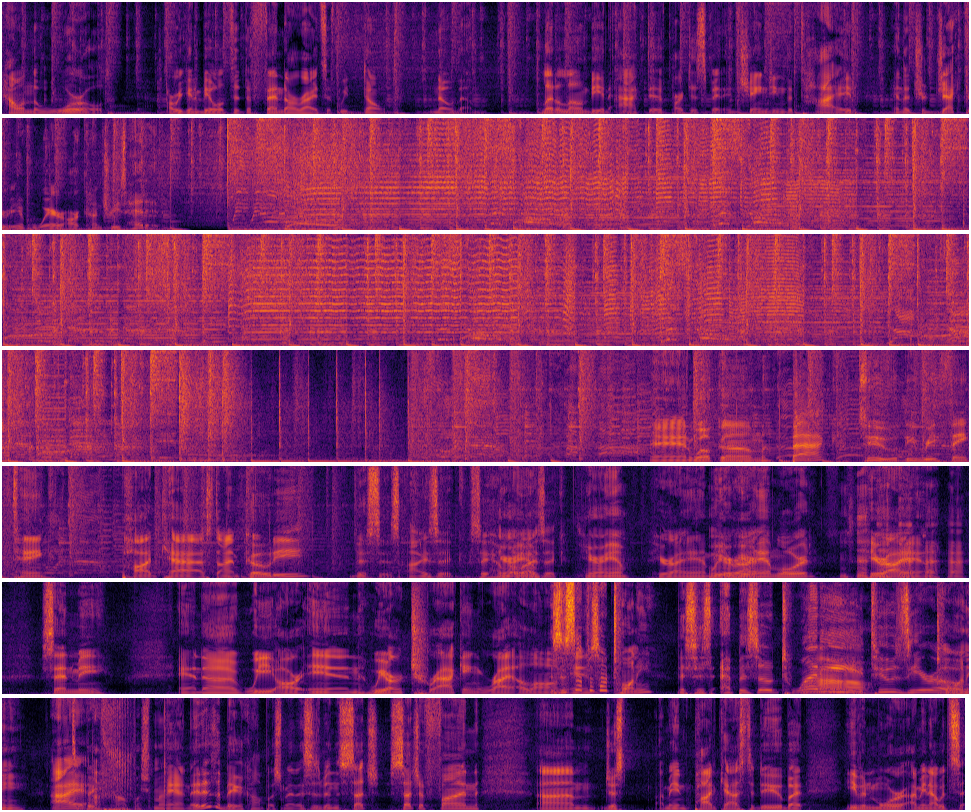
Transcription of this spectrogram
How in the world are we going to be able to defend our rights if we don't know them? Let alone be an active participant in changing the tide and the trajectory of where our country's headed. Welcome back to the Rethink Tank podcast. I'm Cody. This is Isaac. Say hello, Here Isaac. Here I am. Here I am. We are here I am, Lord. Here I am. Send me. And uh, we are in. We are tracking right along. Is this in- episode 20? This is episode 20. Wow. Two zero. 20. I It's a big uh, accomplishment. Man, it is a big accomplishment. This has been such such a fun, um, just I mean, podcast to do, but even more. I mean, I would say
